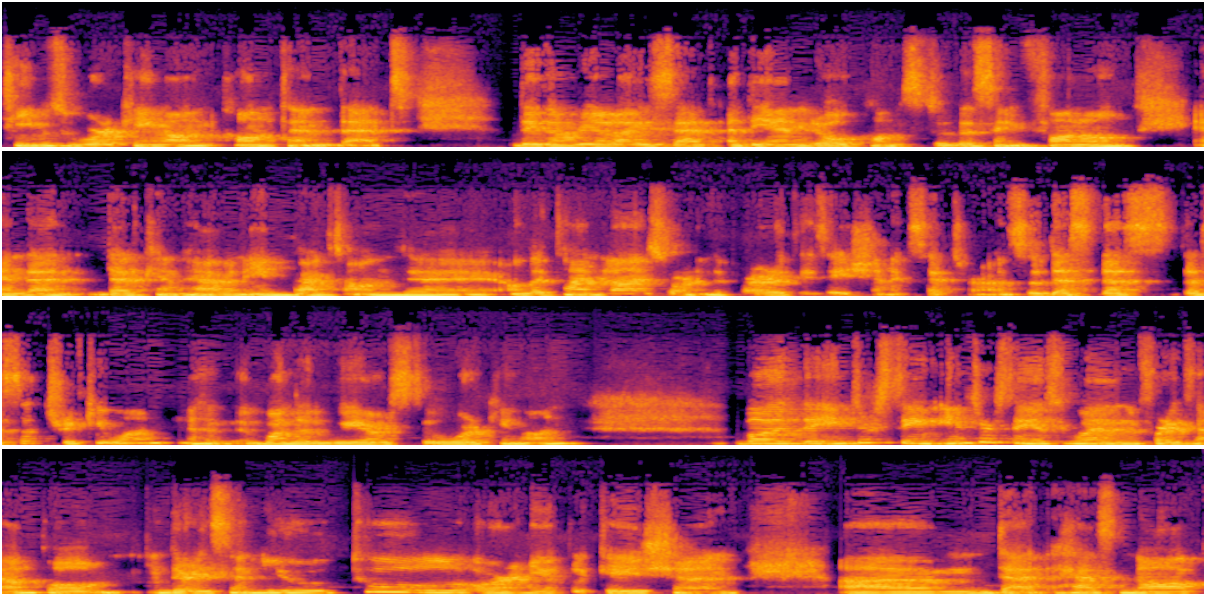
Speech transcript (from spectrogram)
teams working on content that they don't realize that at the end it all comes to the same funnel and that that can have an impact on the on the timelines or on the prioritization etc so that's that's that's a tricky one one that we are still working on. But the interesting interesting is when for example there is a new tool or a new application um, that has not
